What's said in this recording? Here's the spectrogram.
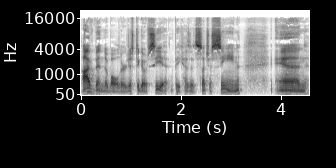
I've been to Boulder just to go see it because it's such a scene, and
